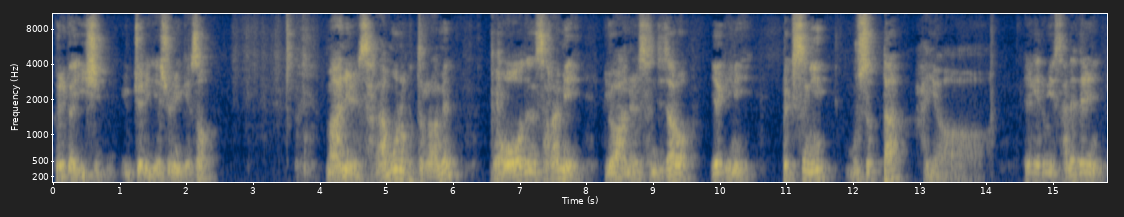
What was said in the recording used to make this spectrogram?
그러니까 26절에 예수님께서 만일 사람으로부터라면 모든 사람이 요한을 선지자로 여기니 백성이 무섭다 하여 여기 이 사내들인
